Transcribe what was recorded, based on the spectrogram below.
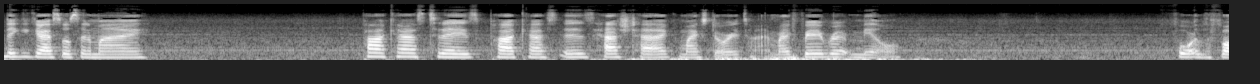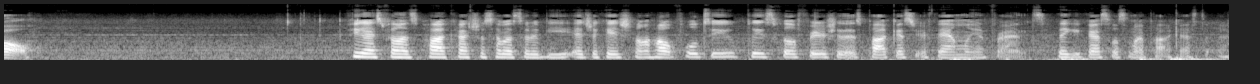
Thank you guys for listening to my podcast. Today's podcast is hashtag my story time, my favorite meal for the fall. If you guys found this podcast just episode to be educational and helpful you, please feel free to share this podcast with your family and friends. Thank you guys for listening to my podcast today.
